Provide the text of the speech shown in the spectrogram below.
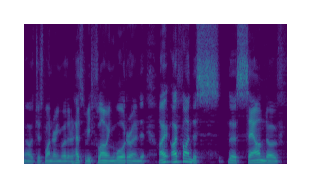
I was just wondering whether it has to be flowing water, and I, I find this the sound of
